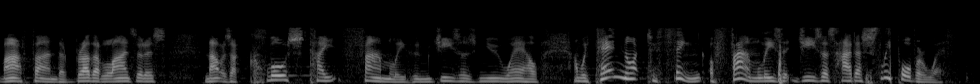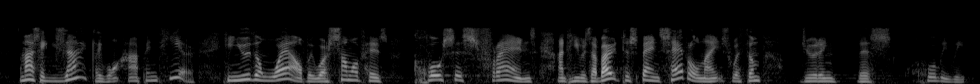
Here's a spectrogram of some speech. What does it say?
Martha and their brother Lazarus. And that was a close, tight family whom Jesus knew well. And we tend not to think of families that Jesus had a sleepover with. And that's exactly what happened here. He knew them well. They were some of his closest friends. And he was about to spend several nights with them during this Holy Week.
